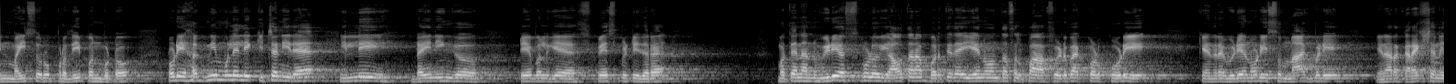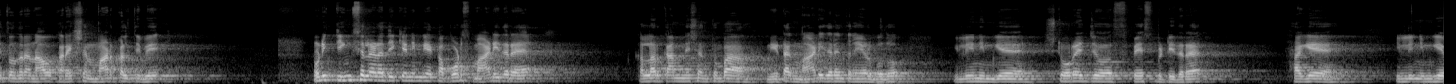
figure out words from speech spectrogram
in Mysuru Pradeep ಅಂದ್ಬಿಟ್ಟು. ನೋಡಿ ಅಗ್ನಿ ಮೂಲೆಯಲ್ಲಿ ಕಿಚನ್ ಇದೆ. ಇಲ್ಲಿ ಡೈನಿಂಗ್ ಟೇಬಲ್ಗೆ ಸ್ಪೇಸ್ ಬಿಟ್ಟಿದ್ದಾರೆ. ಮತ್ತು ನನ್ನ ವೀಡಿಯೋಸ್ಗಳು ಯಾವ ಥರ ಬರ್ತಿದೆ, ಏನು ಅಂತ ಸ್ವಲ್ಪ ಫೀಡ್ಬ್ಯಾಕ್ಗಳು ಕೊಡಿ. ಏಕೆಂದರೆ ವಿಡಿಯೋ ನೋಡಿ ಸುಮ್ಮನೆ ಆಗಬೇಡಿ. ಏನಾರು ಕರೆಕ್ಷನ್ ಇತ್ತು ಅಂದರೆ ನಾವು ಕರೆಕ್ಷನ್ ಮಾಡ್ಕೊಳ್ತೀವಿ. ನೋಡಿ ಥಿಂಗ್ಸ್ ಎಲ್ಲ ಇಡೋದಕ್ಕೆ ನಿಮಗೆ ಕಬೋರ್ಡ್ಸ್ ಮಾಡಿದ್ದಾರೆ ಕಲರ್ ಕಾಂಬಿನೇಷನ್ ತುಂಬ ನೀಟಾಗಿ ಮಾಡಿದ್ದಾರೆ ಅಂತಲೇ ಹೇಳ್ಬೋದು. ಇಲ್ಲಿ ನಿಮಗೆ ಸ್ಟೋರೇಜ್ ಸ್ಪೇಸ್ ಬಿಟ್ಟಿದ್ದಾರೆ. ಹಾಗೆ ಇಲ್ಲಿ ನಿಮಗೆ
